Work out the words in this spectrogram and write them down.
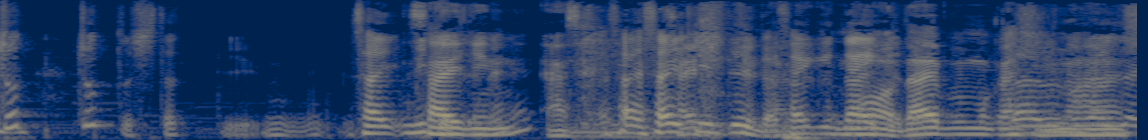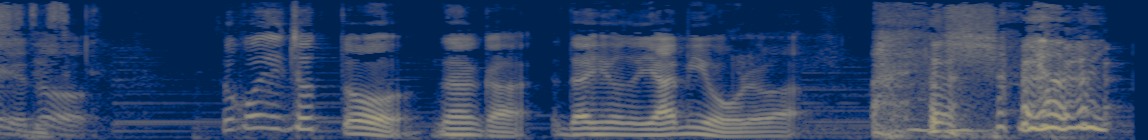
ちょ ちょっとしたっていう。うんさい見てて最近ね？あさ最近。っていうか最近ないけど。もうだいぶ昔だいぶの昔だけ話ですどそこにちょっとなんか代表の闇を俺は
